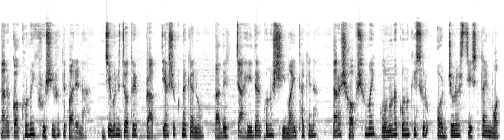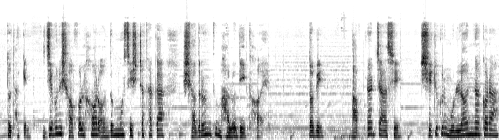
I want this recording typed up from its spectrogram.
তারা কখনোই খুশি হতে পারে না। জীবনে যতই প্রাপ্তি আসুক না কেন, তাদের চাহিদার কোনো সীমাই থাকে না। তারা সবসময় কোনো না কোনো কিছুর অর্জনের চেষ্টায় মত্ত থাকেন। জীবনে সফল হওয়ার অদম্য চেষ্টা থাকা সাধারণত ভালো দিক হয়। তবে আপনার যা আছে সেটুকুর মূল্যায়ন না করা,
